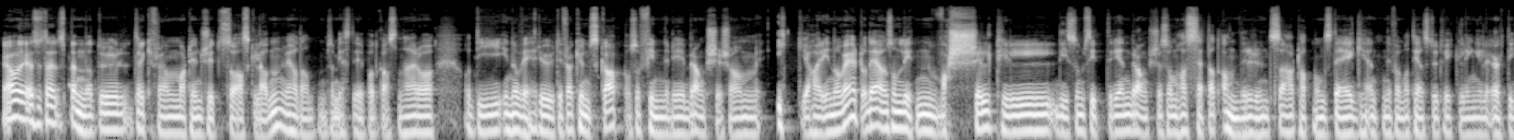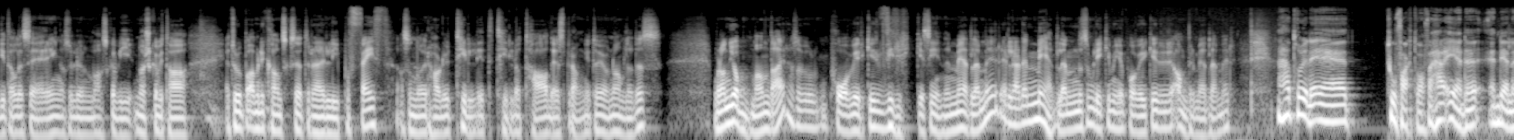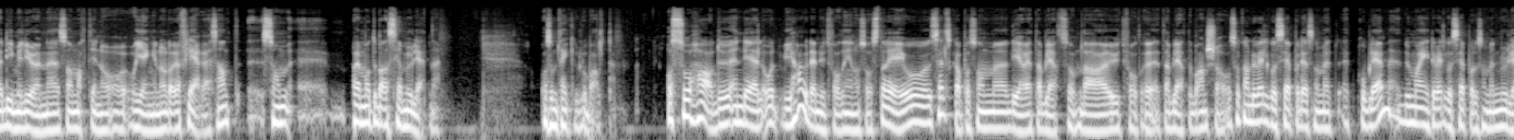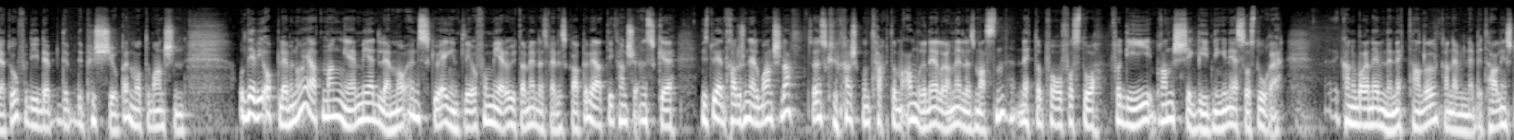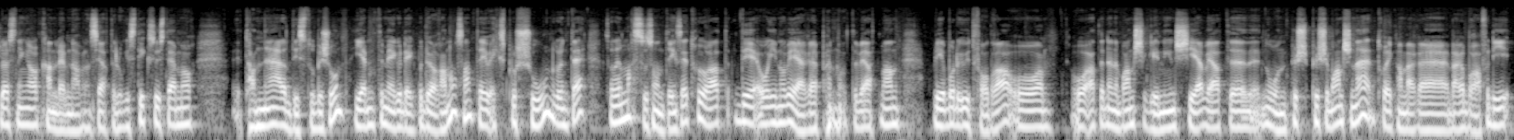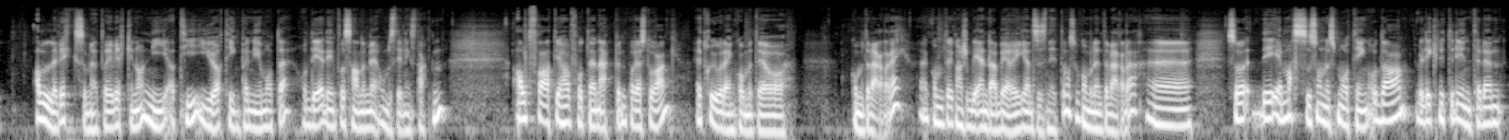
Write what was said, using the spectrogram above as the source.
Ja, jeg syns det er spennende at du trekker fram Martin Schytz og Askeladden. Vi hadde han som gjest i podkasten her. Og, og, de innoverer jo ut ifra kunnskap, og så finner de bransjer som ikke har innovert. Og det er jo en sånn liten varsel til de som sitter i en bransje som har sett at andre rundt seg har tatt noen steg, enten i form av tjenesteutvikling eller økt digitalisering. og så skal vi, Når skal vi ta Jeg tror på amerikansk så heter det leap of faith. Altså når har du tillit til å ta det spranget til å gjøre noe annerledes? Hvordan jobber man der? Altså, påvirker Virke sine medlemmer, eller er det medlemmene som like mye påvirker andre medlemmer? Her tror jeg det er to faktorer. For her er det en del av de miljøene som Martin og, og gjengen, og det er flere, sant, som eh, på en måte bare ser mulighetene. Og som tenker globalt. Og så har du en del, og vi har jo den utfordringen hos oss. Det er jo selskaper som eh, de har etablert som da utfordrer etablerte bransjer. Og så kan du velge å se på det som et, et problem. Du må egentlig velge å se på det som en mulighet òg, fordi det, det, det, pusher jo på en måte bransjen. Og det vi opplever nå er at Mange medlemmer ønsker jo egentlig å få mer ut av medlemsfellesskapet ved at de kanskje ønsker, Hvis du er en tradisjonell bransje, da, så ønsker du kanskje kontakt med andre deler av medlemsmassen. Nettopp for å forstå, fordi bransjeglidningen er så store kan jo bare nevne netthandel, kan nevne betalingsløsninger, kan nevne avanserte logistikksystemer. Ta nærdistribusjon hjem til meg og deg på døra nå. Sant? Det er jo eksplosjon rundt det. Så det er masse sånne ting. Så jeg tror at det å innovere på en måte ved at man blir både utfordra og, og at denne bransjeglidningen skjer ved at eh, noen push, pusher bransjene, tror jeg kan være, være bra. fordi alle virksomheter i Virke nå, ni av ti, gjør ting på en ny måte. Og det er det interessante med omstillingstakten. Alt fra at de har fått den appen på restaurant, jeg tror jo den kommer til å, kommer til å være der. Jeg. Den kommer til å kanskje bli enda bedre i grensesnittet, og så kommer den til å være der. Eh, så det er masse sånne små ting. Og da vil jeg knytte det inn til den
